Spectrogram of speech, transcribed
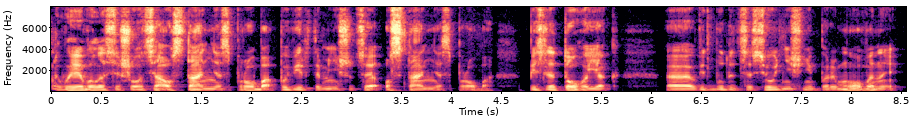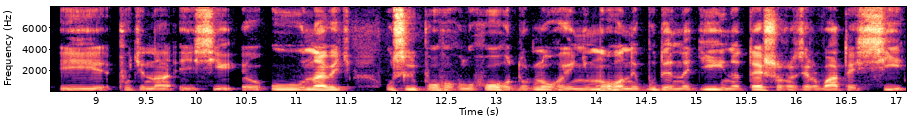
Виявилося, що оця остання спроба, повірте мені, що це остання спроба. Після того, як е, відбудуться сьогоднішні перемовини, і Путіна і Сі, е, у навіть у сліпого, глухого, дурного і німого не буде надії на те, що розірвати Сі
